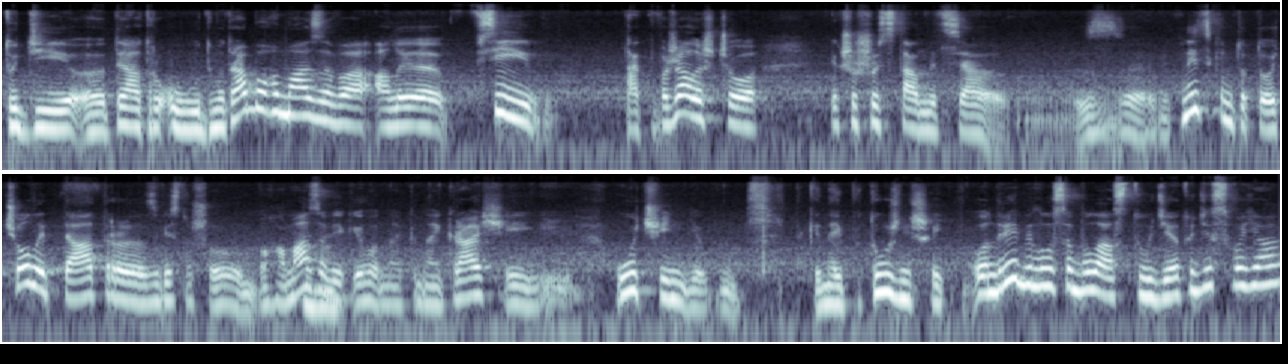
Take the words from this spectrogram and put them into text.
тоді е, театр у Дмитра Богомазова, але всі так вважали, що якщо щось станеться з Мітницьким, тобто очолить театр, звісно, що Богомазов, як його найкращий учень, такий найпотужніший. У Андрія Білуса була студія тоді своя,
